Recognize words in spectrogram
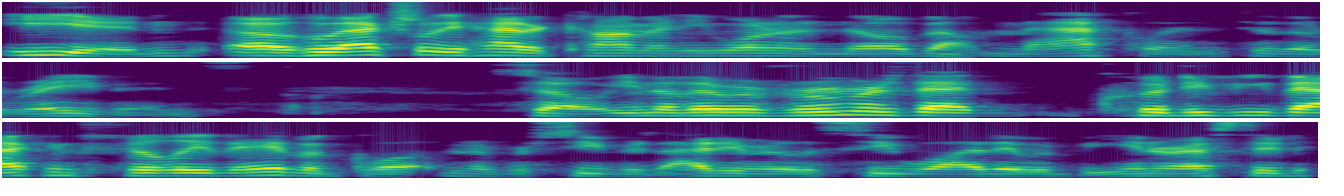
Ian, uh, who actually had a comment, he wanted to know about Maclin to the Ravens. So you know there was rumors that could he be back in Philly? They have a glutton of receivers. I didn't really see why they would be interested.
